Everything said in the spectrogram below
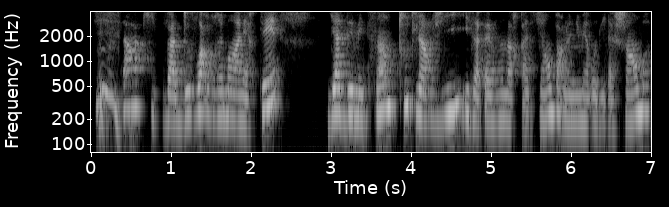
C'est mmh. ça qui va devoir vraiment alerter. Il y a des médecins, toute leur vie, ils appelleront leurs patients par le numéro de la chambre,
